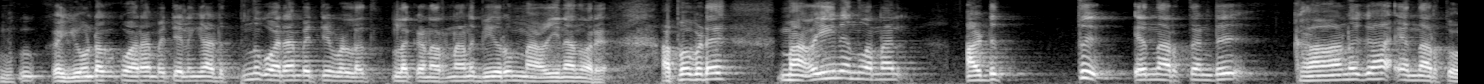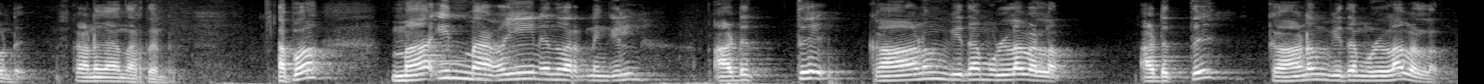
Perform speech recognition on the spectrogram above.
നമുക്ക് കൈകൊണ്ടൊക്കെ കോരാൻ പറ്റിയ അല്ലെങ്കിൽ അടുത്തുനിന്ന് കോരാൻ പറ്റിയ വെള്ളമുള്ള കിണറിനാണ് ബീറും മഴീന എന്ന് പറയാം. അപ്പോൾ ഇവിടെ മഴീൻ എന്ന് പറഞ്ഞാൽ അടുത്ത് എന്നർത്ഥമുണ്ട് കാണുക എന്നർത്ഥമുണ്ട് കാണുക എന്നർത്ഥമുണ്ട് അപ്പോൾ മഇൻ മഴീൻ എന്ന് പറഞ്ഞെങ്കിൽ അടുത്ത് കാണും വിധമുള്ള വെള്ളം. അടുത്ത് കാണും വിധമുള്ള വെള്ളം.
